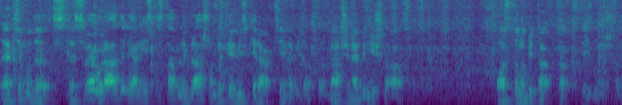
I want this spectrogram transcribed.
Recimo da ste sve uradili, a niste stavili brašno, do hemijske reakcije ne bi došlo. Znači ne bi ništa raslo. Ostalo bi tako kako ste izmešali.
